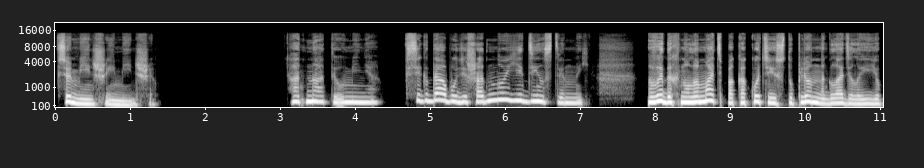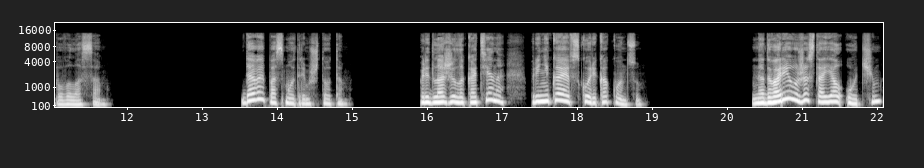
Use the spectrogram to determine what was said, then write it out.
все меньше и меньше. «Одна ты у меня. Всегда будешь одной единственной», — выдохнула мать, пока Котя иступленно гладила ее по волосам. «Давай посмотрим, что там», — предложила Котена, приникая вскоре к оконцу. На дворе уже стоял отчим,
